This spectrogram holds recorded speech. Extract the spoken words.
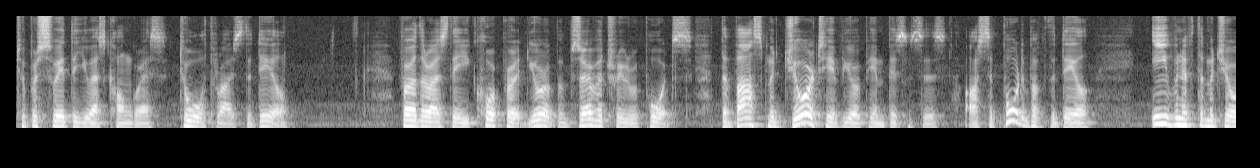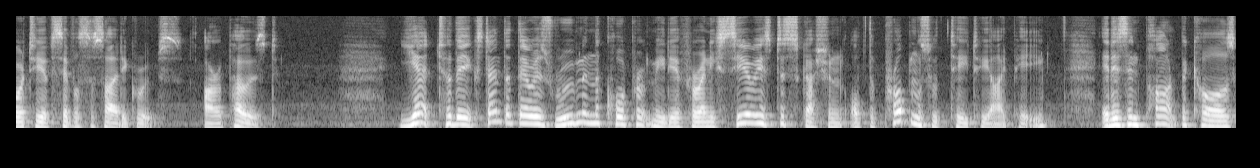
to persuade the US Congress to authorise the deal. Further, as the Corporate Europe Observatory reports, the vast majority of European businesses are supportive of the deal even if the majority of civil society groups are opposed. Yet, to the extent that there is room in the corporate media for any serious discussion of the problems with TTIP, it is in part because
